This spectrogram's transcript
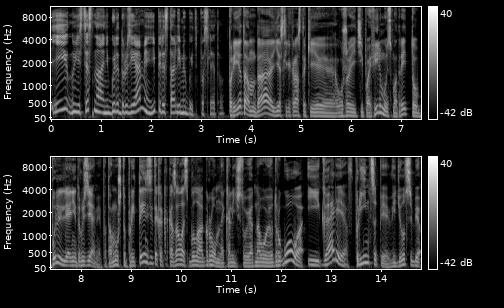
И, ну, естественно, они были друзьями и перестали ими быть после этого. При этом, да, если как раз-таки уже идти по фильму и смотреть, то были ли они друзьями? Потому что претензий-то, как оказалось, было огромное количество и одного, и у другого. И Гарри, в принципе, ведет себя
